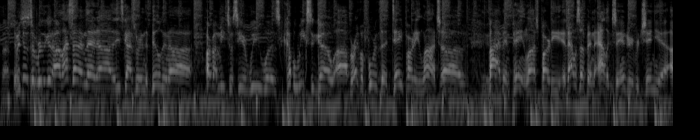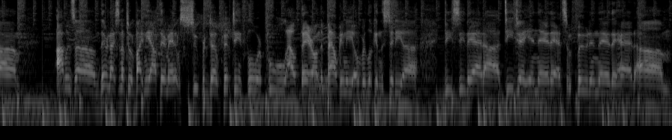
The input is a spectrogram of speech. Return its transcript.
They've been doing some really good. Uh, last time that uh, these guys were in the building, uh, by Meech was here. We was a couple weeks ago, uh, but right before the day party launch of Vibe and Paint launch party. That was up in Alexandria, Virginia. Um, I was. Um, they were nice enough to invite me out there, man. It was super dope. 15th floor pool out there on the balcony overlooking the city. Uh, DC. They had uh, DJ in there. They had some food in there. They had. Um,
